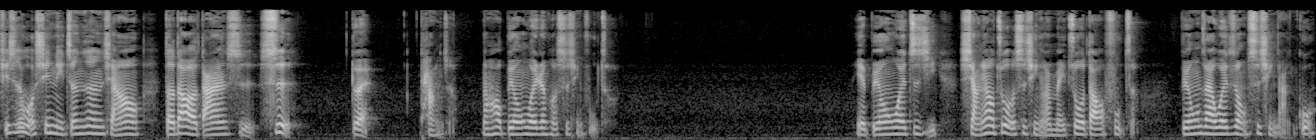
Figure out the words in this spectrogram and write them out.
其实我心里真正想要得到的答案是：是，对，躺着，然后不用为任何事情负责，也不用为自己想要做的事情而没做到负责，不用再为这种事情难过，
